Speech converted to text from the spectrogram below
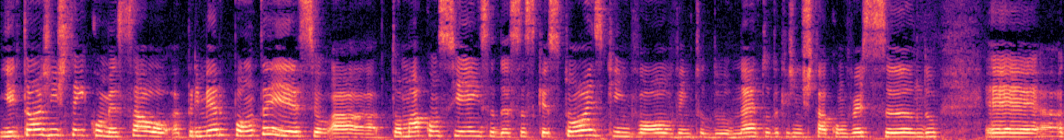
E então a gente tem que começar, o primeiro ponto é esse, a tomar consciência dessas questões que envolvem tudo, né, tudo que a gente está conversando, é,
